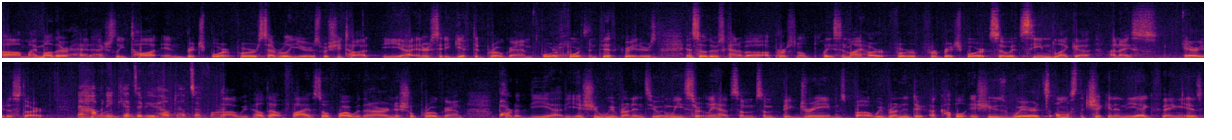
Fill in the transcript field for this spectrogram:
Um, my mother had actually taught in Bridgeport for several years, where she taught the uh, inner city gifted program for Great. fourth and fifth graders, and so there's kind of a, a, personal place in my heart for for Bridgeport. So it seemed like a, a nice area to start. Now, how many kids have you helped out so far? Uh, we've helped out five so far within our initial program. Part of the uh, the issue we've run into, and we certainly have some some big dreams, but we've run into a couple issues where it's almost the chicken and the egg thing. Is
